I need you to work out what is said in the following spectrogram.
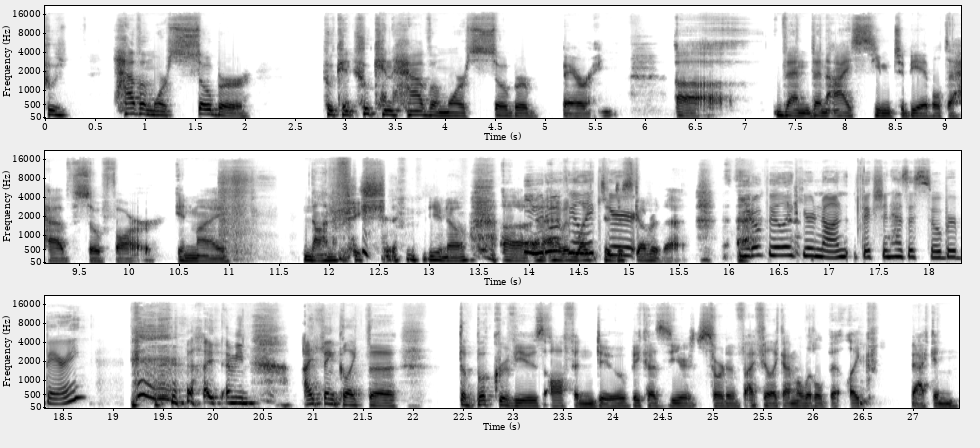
who have a more sober who can who can have a more sober bearing uh, than than I seem to be able to have so far in my nonfiction, you know? Uh, you I would like, like to discover that. You don't feel like your nonfiction has a sober bearing? I, I, mean, I think like the the book reviews often do because you're sort of I feel like I'm a little bit like back in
